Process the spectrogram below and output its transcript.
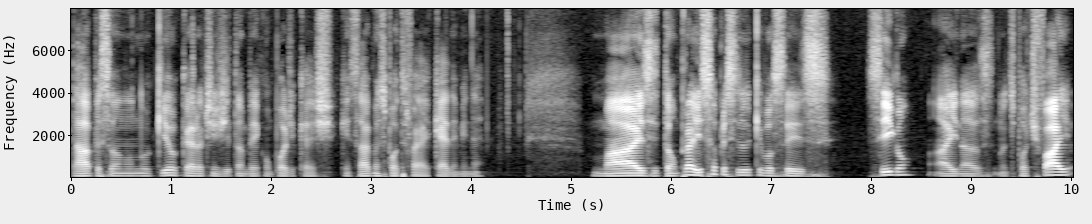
Tava pensando no que eu quero atingir também com o podcast. Quem sabe um Spotify Academy, né? Mas então, para isso eu preciso que vocês sigam aí nas, no Spotify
